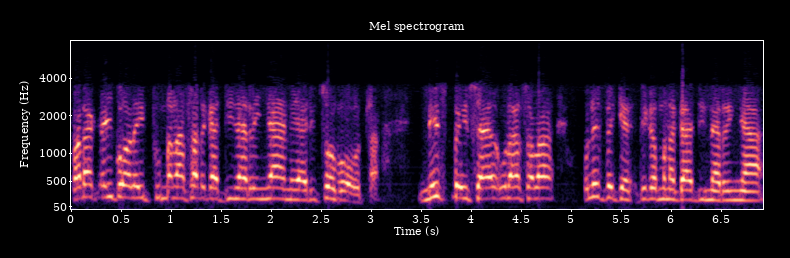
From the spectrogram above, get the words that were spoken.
fada ka ikwa la iphumana sa re ka dinareng yane ya ditsobotla. Mme space o o a sala o le vekente ka mona ka dinareng ya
